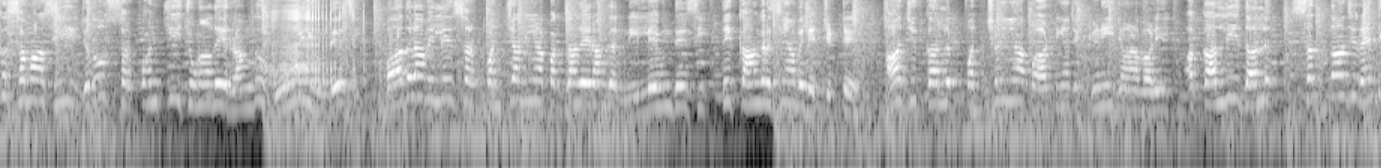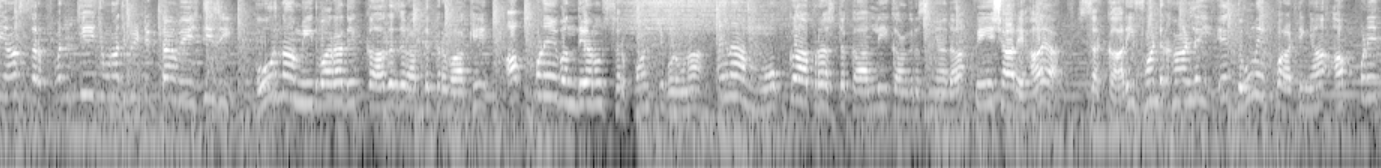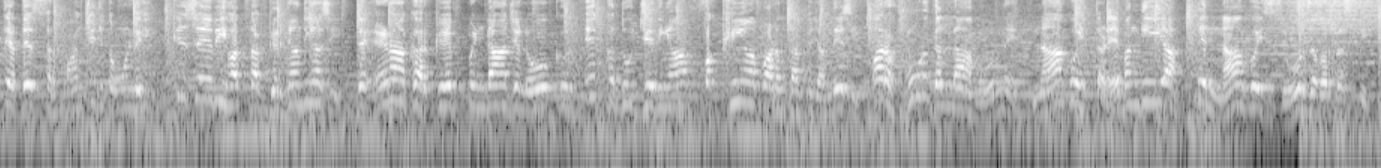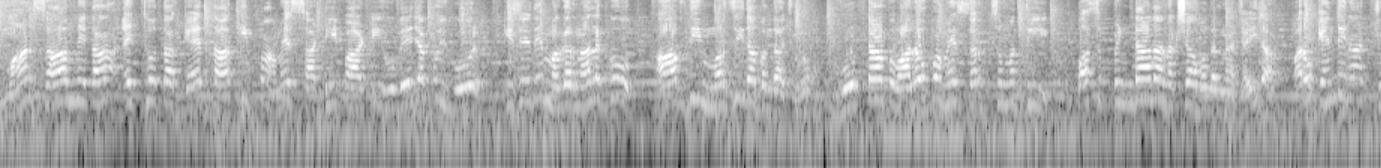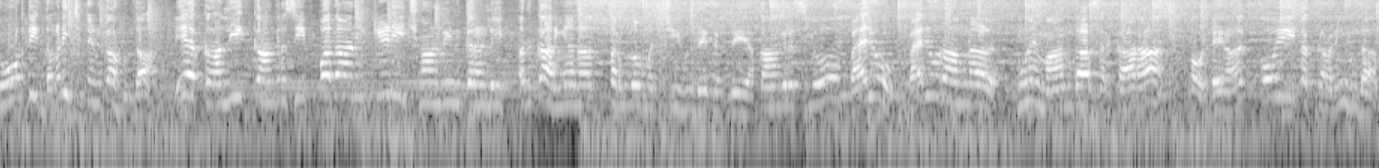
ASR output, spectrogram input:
ਇੱਕ ਸਮਾਂ ਸੀ ਜਦੋਂ ਸਰਪੰਚੀ ਚੋਣਾਂ ਦੇ ਰੰਗ ਹੋਰ ਹੀ ਹੁੰਦੇ ਸੀ। ਬਾਦਲਾਂ ਵੇਲੇ ਸਰਪੰਚਾਂ ਦੀਆਂ ਪੱਗਾਂ ਦੇ ਰੰਗ ਨੀਲੇ ਹੁੰਦੇ ਸੀ ਤੇ ਕਾਂਗਰਸੀਆਂ ਵੇਲੇ ਚਿੱਟੇ। ਅੱਜ ਕੱਲ ਪਛੜੀਆਂ ਪਾਰਟੀਆਂ 'ਚ ਗਿਣੀ ਜਾਣ ਵਾਲੀ ਅਕਾਲੀ ਦਲ ਸੱਤਾ 'ਚ ਰਹਿੰਦਿਆਂ ਸਰਪੰਚੀ ਚੋਣਾਂ 'ਚ ਵੀ ਟਿਕਟਾਂ ਵੇਚਦੀ ਸੀ। ਹੋਰਨਾਂ ਉਮੀਦਵਾਰਾਂ ਦੇ ਕਾਗਜ਼ ਰੱਦ ਕਰਵਾ ਕੇ ਆਪਣੇ ਬੰਦਿਆਂ ਨੂੰ ਸਰਪੰਚ ਬਣਾਉਣਾ ਇਹਨਾਂ ਮੌਕਾ ਪ੍ਰਸਤ ਅਕਾਲੀ ਕਾਂਗਰਸੀਆਂ ਦਾ ਪੇਸ਼ਾ ਰਿਹਾ ਆ। ਸਰਕਾਰੀ ਫੰਡ ਖਾਣ ਲਈ ਇਹ ਦੋਵੇਂ ਪਾਰਟੀਆਂ ਆਪਣੇ ਧਿਰ ਦੇ ਸਰਪੰਚ ਜਿਤਾਉਣ ਲਈ ਕਿਸੇ ਵੀ ਹੱਦ ਤੱਕ ਗਿਰ ਜਾਂਦੀਆਂ ਸੀ ਤੇ ਇਹਨਾਂ ਕਰਕੇ ਪਿੰਡਾਂ 'ਚ ਲੋਕ ਇੱਕ ਦੂਜੇ ਦੀਆਂ ਫੱਖੀਆਂ ਪਾੜਨ ਤੱਕ ਜਾਂਦੇ ਸੀ। ਪਰ ਹੁਣ ਗੱਲਾਂ ਹੋਰ ਨੇ। ਨਾ ਕੋਈ ਧੜੇਬੰਦੀ ਆ ਤੇ ਨਾ ਕੋਈ ਜ਼ੋਰ ਜ਼ਬਰਦਸਤੀ। ਮਾਨ ਸਾਹਿਬ ਨੇ ਤਾਂ ਇੱਥੋਂ ਤੱਕ ਕਹਿਤਾ ਕਿ ਭਾਵੇਂ ਸਾਡੀ ਪਾਰਟੀ ਹੋਵੇ ਜਾਂ ਕੋਈ ਹੋਰ, ਕਿਸੇ ਦੇ ਮਗਰ ਨਾ ਲੱਗੋ। ਆਪਦੀ ਮਰਜ਼ੀ ਦਾ ਬੰਦਾ ਚੁਣੋ। ਵੋਟਾਂ ਪਵਾ ਲਓ ਭਾਵੇਂ ਸਰਬਸੰਮਤੀ। ਬਸ ਪਿੰਡਾਂ ਦਾ ਨਕਸ਼ਾ ਬਦਲਣਾ ਚਾਹੀਦਾ। ਪਰ ਉਹ ਕਹਿੰਦੇ ਨਾ, ਚੋਰ ਦੀ ਦਾੜੀ 'ਚ ਤਿਣਕਾ ਹੁੰਦਾ। ਇਹ ਅਕਾਲੀ ਕਾਂਗਰਸੀ ਪਤਾ ਨਹੀਂ ਕਿਹੜੀ ਛਾਣਬੀਨ ਕਰਨ ਲਈ ਅਧਿਕਾਰੀਆਂ ਨਾਲ ਤਰਲੋ ਮੱਛੀ ਹੁੰਦੇ ਫਿਰਦੇ ਆ। ਕਾਂਗਰਸੀਓ, ਬਹਿ ਜਾਓ ਬਹਿ ਜਾਓ ਆਰਾਮ ਨਾਲ। ਹੁਣ ਇਮਾਨਦਾਰ ਸਰਕਾਰ ਆ। ਤੁਹਾਡੇ ਨਾਲ ਕੋਈ ਧੱਕਾ ਨਹੀਂ ਹੁੰਦਾ।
